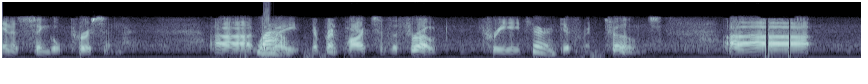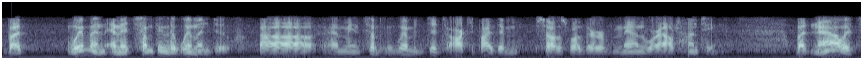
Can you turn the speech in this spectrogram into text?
in a single person. Uh, Wow. The way different parts of the throat create Sure. different tunes. Uh, but women, and it's something that women do. Uh, I mean, something women did to occupy themselves while their men were out hunting. But now it's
